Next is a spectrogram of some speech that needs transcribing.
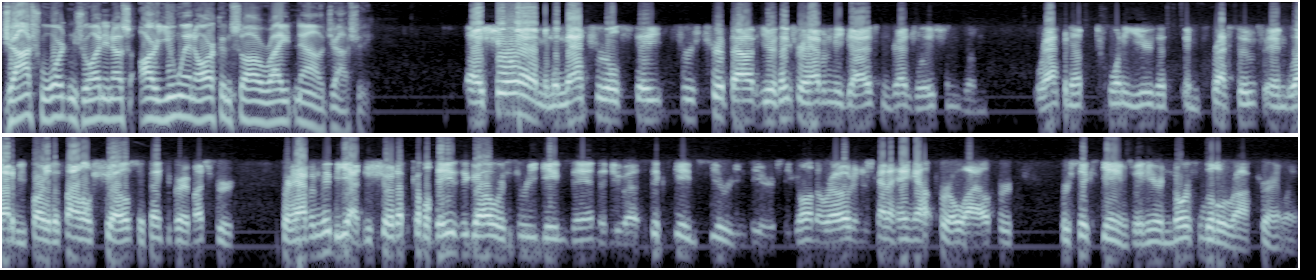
Josh Worden joining us. Are you in Arkansas right now, Joshy? I sure am in the natural state. First trip out here. Thanks for having me, guys. Congratulations on wrapping up 20 years. That's impressive, and glad to be part of the final show. So thank you very much for for having me. But yeah, just showed up a couple days ago. We're three games in to do a six game series here. So you go on the road and just kind of hang out for a while for for six games. We're here in North Little Rock currently.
